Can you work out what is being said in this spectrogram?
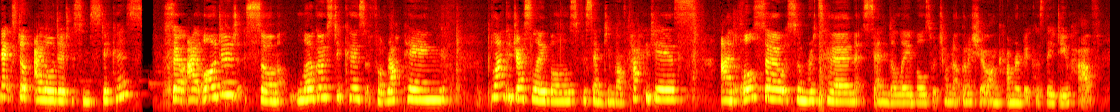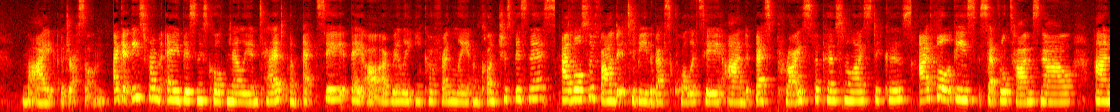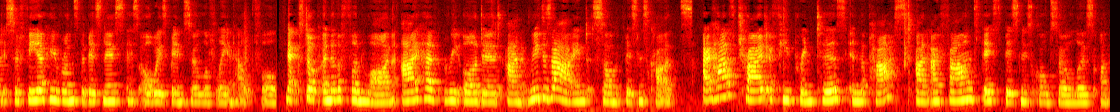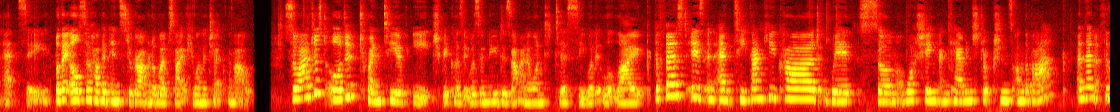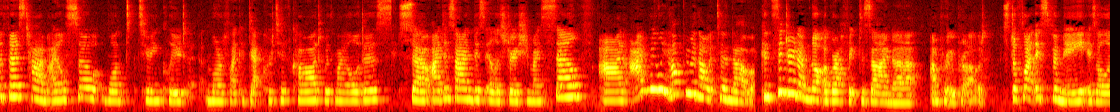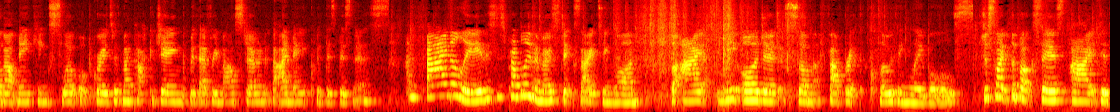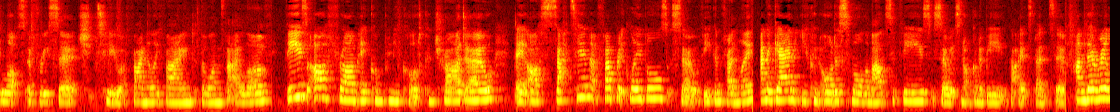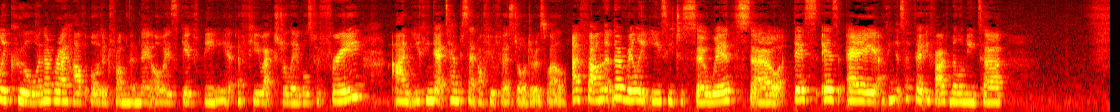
Next up I ordered some stickers. So I ordered some logo stickers for wrapping, blank address labels for sending off packages, and also some return sender labels which I'm not going to show on camera because they do have my address on. I get these from a business called Nellie and Ted on Etsy. They are a really eco-friendly and conscious business. I've also found it to be the best quality and best price for personalised stickers. I've bought these several times now and Sophia who runs the business has always been so lovely and helpful. Next up another fun one. I have reordered and redesigned some business cards. I have tried a few printers in the past and I found this business called Zola's on Etsy but they also have an Instagram and a website you want to check them out. So I just ordered 20 of each because it was a new design. I wanted to see what it looked like. The first is an empty thank you card with some washing and care instructions on the back. And then for the first time, I also want to include more of like a decorative card with my orders. So I designed this illustration myself and I'm really happy with how it turned out. Considering I'm not a graphic designer, I'm pretty proud. Stuff like this for me is all about making slow upgrades with my packaging with every milestone that I make with this business. And finally, this is probably the most exciting one, but I reordered some fabric clothing labels. Just like the boxes, I did lots of research to finally find the ones that I love. These are from a company called Contrado. They are satin fabric labels, so vegan friendly. And again, you can order small amounts of these, so it's not going to be that expensive. And they're really cool. Whenever I have ordered from them, they always give me a few extra labels for free and you can get 10% off your first order as well. I found that they're really easy to sew with. So this is a, I think it's a 35 millimeter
